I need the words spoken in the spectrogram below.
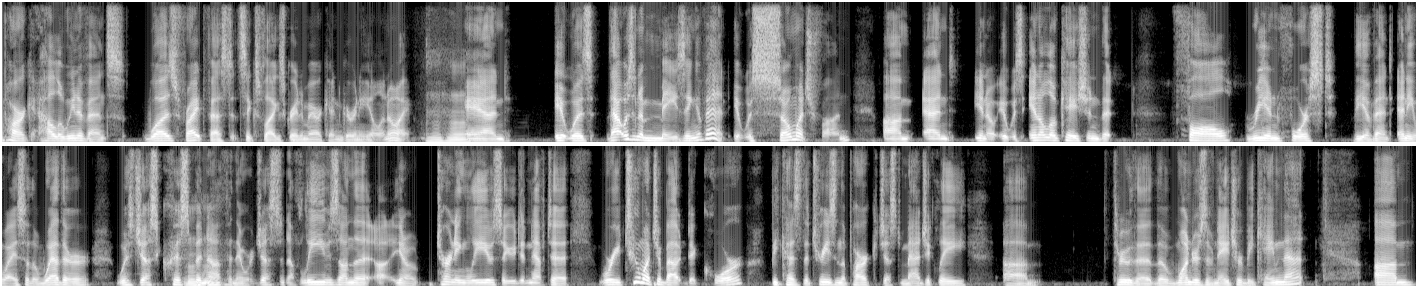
park Halloween events was Fright Fest at Six Flags Great America in Gurnee, Illinois, Mhm. and it was that was an amazing event. It was so much fun, um, and you know it was in a location that fall reinforced the event anyway. So the weather was just crisp Mhm. enough, and there were just enough leaves on the uh, you know turning leaves, so you didn't have to worry too much about decor because the trees in the park just magically um, through the the wonders of nature became that. Um,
